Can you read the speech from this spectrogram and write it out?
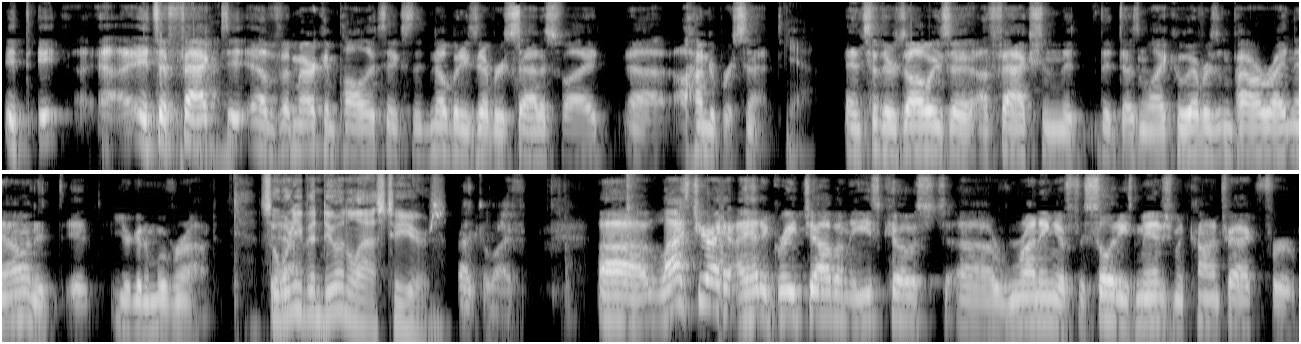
it, it uh, it's a fact of american politics that nobody's ever satisfied uh, 100% yeah and so there's always a, a, faction that, that doesn't like whoever's in power right now and it, it you're going to move around so yeah. what have you been doing the last two years back to life uh, last year I, I, had a great job on the east coast uh, running a facilities management contract for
